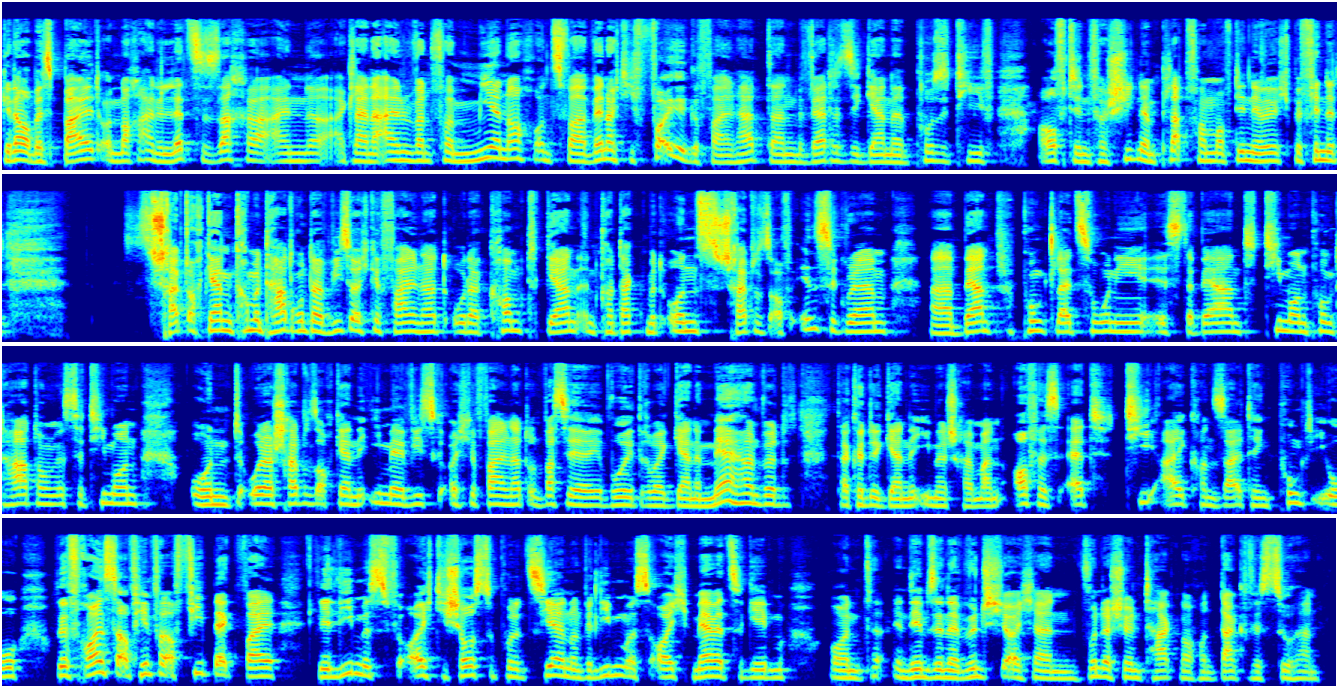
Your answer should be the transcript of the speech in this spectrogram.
Genau, bis bald. Und noch eine letzte Sache, ein, ein kleiner Einwand von mir noch. Und zwar, wenn euch die Folge gefallen hat, dann bewertet sie gerne positiv auf den verschiedenen Plattformen, auf denen ihr euch befindet Schreibt auch gerne einen Kommentar drunter, wie es euch gefallen hat oder kommt gerne in Kontakt mit uns. Schreibt uns auf Instagram. Äh, Bernd.leitzoni ist der Bernd, Timon.hartung ist der Timon und oder schreibt uns auch gerne E-Mail, wie es euch gefallen hat und was ihr, wo ihr darüber gerne mehr hören würdet. Da könnt ihr gerne E-Mail schreiben an office at ticonsulting.io. Wir freuen uns da auf jeden Fall auf Feedback, weil wir lieben es für euch, die Shows zu produzieren und wir lieben es, euch Mehrwert zu geben. Und in dem Sinne wünsche ich euch einen wunderschönen Tag noch und danke fürs Zuhören.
